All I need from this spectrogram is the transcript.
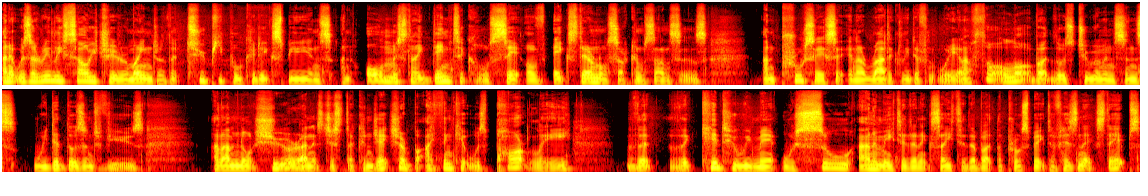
And it was a really salutary reminder that two people could experience an almost identical set of external circumstances and process it in a radically different way. And I've thought a lot about those two women since we did those interviews. And I'm not sure, and it's just a conjecture, but I think it was partly that the kid who we met was so animated and excited about the prospect of his next steps.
